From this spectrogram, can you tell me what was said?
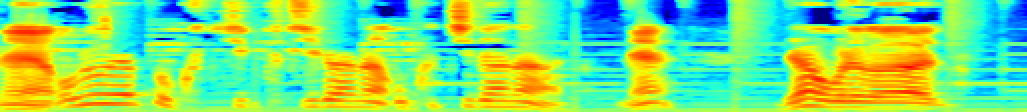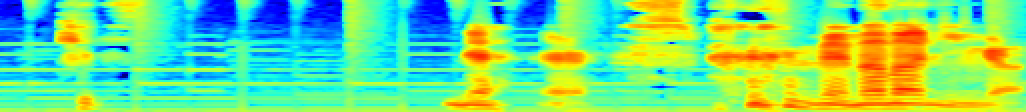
ね俺はやっぱ口、口だな、お口だな。ね。じゃあ俺は、ケツ。ね、え ね、7人が、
